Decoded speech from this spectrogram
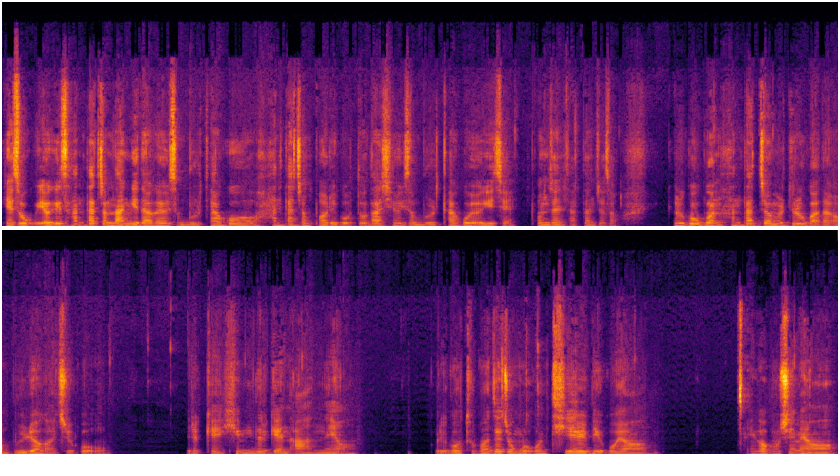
계속 여기서 한 타점 남기다가 여기서 물 타고 한 타점 버리고 또다시 여기서 물 타고 여기 이제 본전에 다 던져서 결국은 한 타점을 들고 가다가 물려가지고 이렇게 힘들게 나왔네요. 그리고 두 번째 종목은 TLB고요. 이거 보시면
